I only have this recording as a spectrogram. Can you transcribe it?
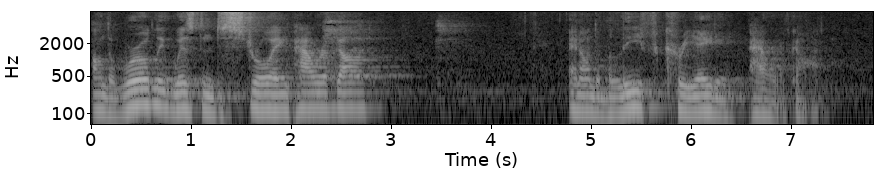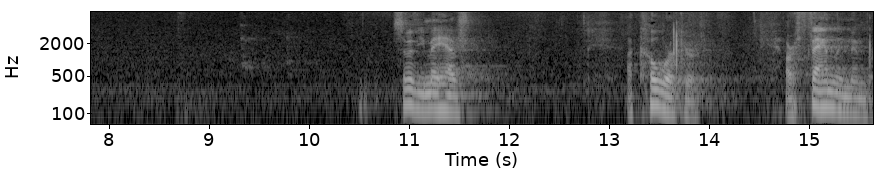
on the worldly wisdom destroying power of God and on the belief creating power of God. Some of you may have a coworker or a family member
